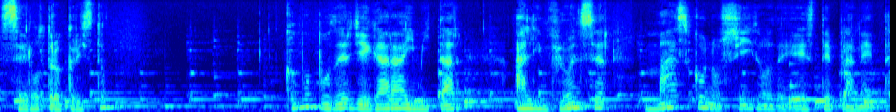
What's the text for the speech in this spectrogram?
ser otro Cristo? ¿Cómo poder llegar a imitar al influencer más conocido de este planeta?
